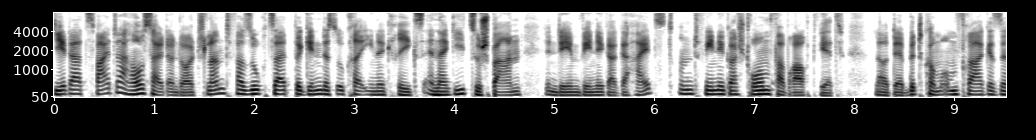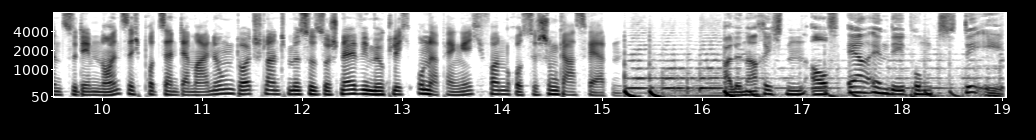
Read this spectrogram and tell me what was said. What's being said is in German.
Jeder zweite Haushalt in Deutschland versucht seit Beginn des Ukraine-Kriegs Energie zu sparen, indem weniger geheizt und weniger Strom verbraucht wird. Laut der Bitkom-Umfrage sind zudem 90 Prozent der Meinung, Deutschland müsse so schnell wie möglich unabhängig von russischem Gas werden. Alle Nachrichten auf rnd.de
